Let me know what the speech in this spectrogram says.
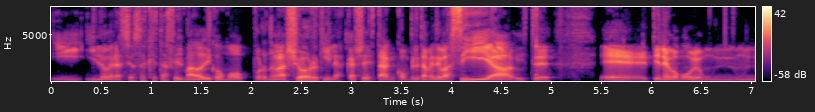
y, y lo gracioso es que está filmado ahí como por Nueva York y las calles están completamente vacías, ¿viste? Eh, tiene como un,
